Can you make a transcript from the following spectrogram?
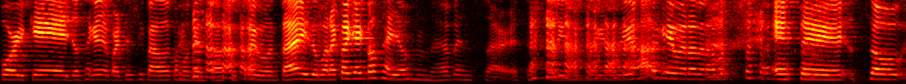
porque yo sé que yo he participado como que en todas tus preguntas y tú pones cualquier cosa y yo me voy a pensar esta experiencia que ah, te la Este, so,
